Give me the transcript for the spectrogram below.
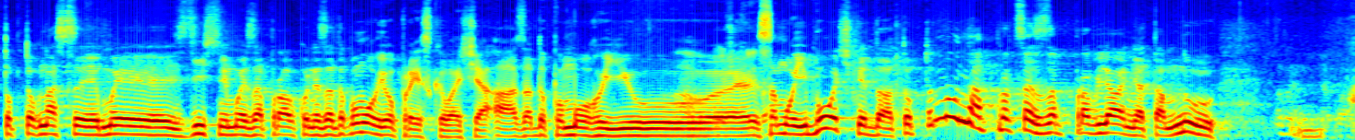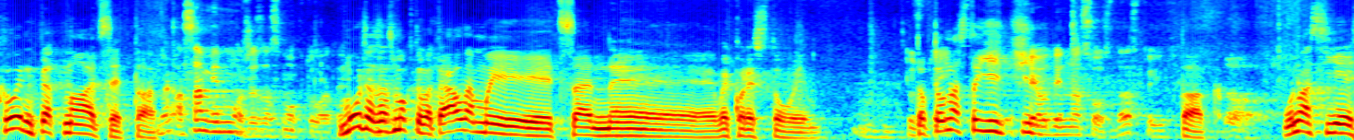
тобто, в нас е, ми здійснюємо заправку не за допомогою оприскувача, а за допомогою е, самої бочки. Да. Тобто, ну, на процес заправляння там, ну, хвилин 15, так. Ну, а сам він може засмоктувати. Може засмоктувати, але ми це не використовуємо. Тут тобто у нас стоїть- ще один насос, да, стоїть? Так. У нас є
